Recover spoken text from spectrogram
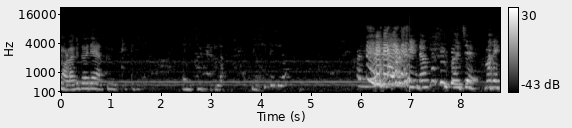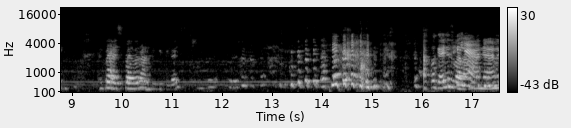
മുളക് ഇതുവരെ ആർക്കും കിട്ടിയിട്ടില്ല. എനിക്ക് കിട്ടിയിട്ടില്ല. എനിക്ക് കിട്ടിയിട്ടില്ല. ഫ്ലവർ ആണ്. കിട്ടി ഗൈസ് അപ്പൊ ഞാനാണ്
